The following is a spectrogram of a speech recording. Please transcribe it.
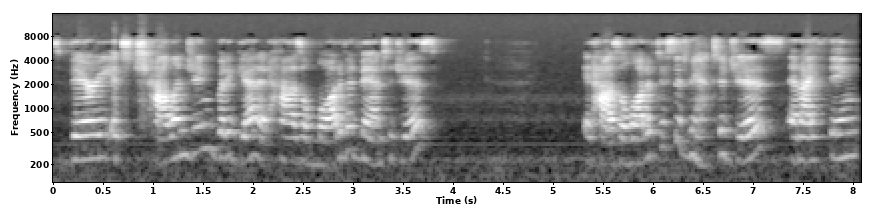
It's very, it's challenging, but again, it has a lot of advantages. It has a lot of disadvantages, and I think,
